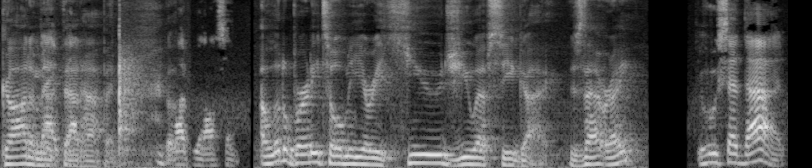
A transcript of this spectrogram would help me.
Got to make that happen. That'd be awesome. A little birdie told me you're a huge UFC guy. Is that right? Who said that?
